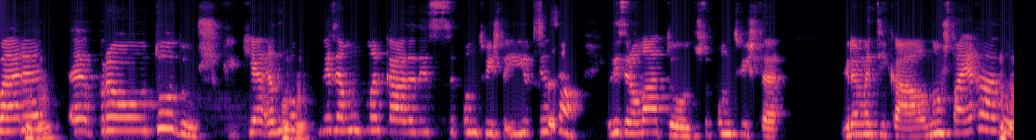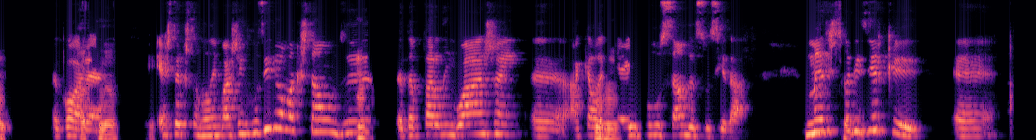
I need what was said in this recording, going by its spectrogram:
para, uhum. uh, para o, todos, que, que, a língua uhum. portuguesa é muito marcada desse ponto de vista. E atenção, eu dizer olá a todos, do ponto de vista gramatical, não está errado. Uhum. Agora, esta questão da linguagem inclusiva é uma questão de uhum. adaptar a linguagem uh, àquela que uhum. é a evolução da sociedade. Mas isto para dizer que uh,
